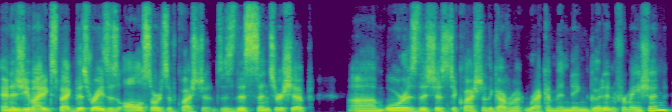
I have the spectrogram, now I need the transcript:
And as you might expect, this raises all sorts of questions. Is this censorship? Um, or is this just a question of the government recommending good information?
